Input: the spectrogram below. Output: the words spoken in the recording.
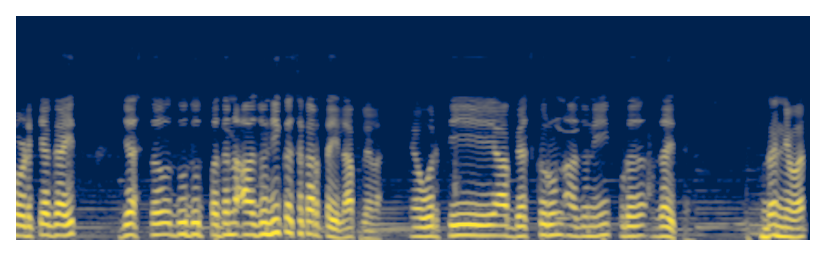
थोडक्या गायीत जास्त दूध उत्पादन अजूनही कसं करता येईल आपल्याला यावरती अभ्यास करून अजूनही पुढं जायचं आहे धन्यवाद.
